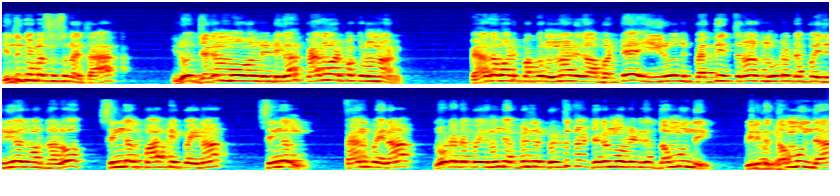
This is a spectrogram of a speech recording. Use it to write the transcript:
ఎందుకు విమర్శిస్తున్నాయి సార్? ఈరోజు జగన్మోహన్ రెడ్డి గారు పేదవాడి పక్కన ఉన్నాడు. పేదవాడి పక్కన ఉన్నాడు కాబట్టే ఈ రోజు పెద్ద ఎత్తున నూట డెబ్బై ఐదు నియోజకవర్గాల్లో సింగిల్ పార్టీ పైన సింగిల్ ఫ్యాన్ పైన నూట డెబ్బై ఐదు మంది అభ్యర్థులు పెడుతున్నాడు జగన్మోహన్ రెడ్డి గారు. దమ్ముంది. వీళ్ళకి దమ్ముందా?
